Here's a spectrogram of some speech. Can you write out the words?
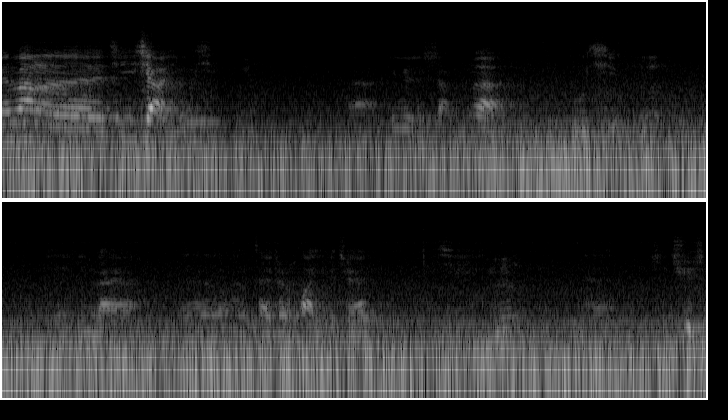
先望了稷下有喜，啊，这个省啊都行，呃，应该呃在这儿画一个圈，行，呃是去省，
